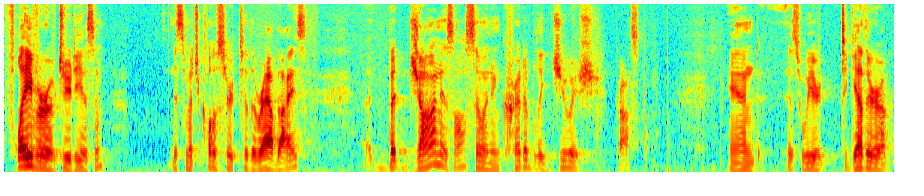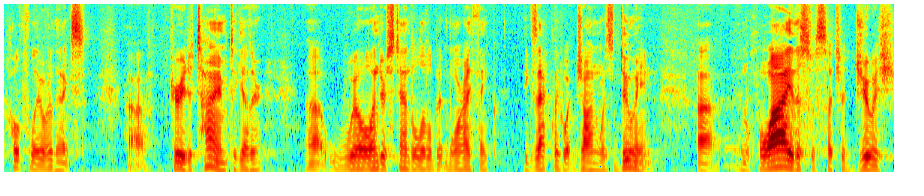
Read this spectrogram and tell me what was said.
flavor of Judaism. It's much closer to the rabbis. But John is also an incredibly Jewish gospel. And as we are together, uh, hopefully over the next uh, period of time together, uh, we'll understand a little bit more, I think, exactly what John was doing uh, and why this was such a Jewish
